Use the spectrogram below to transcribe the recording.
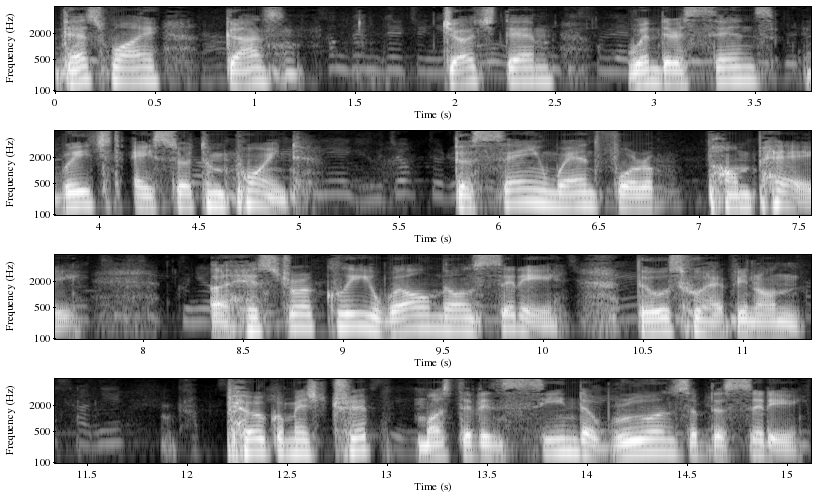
That's why God judged them when their sins reached a certain point. The same went for Pompeii, a historically well known city. Those who have been on pilgrimage trip must have seen the ruins of the city.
